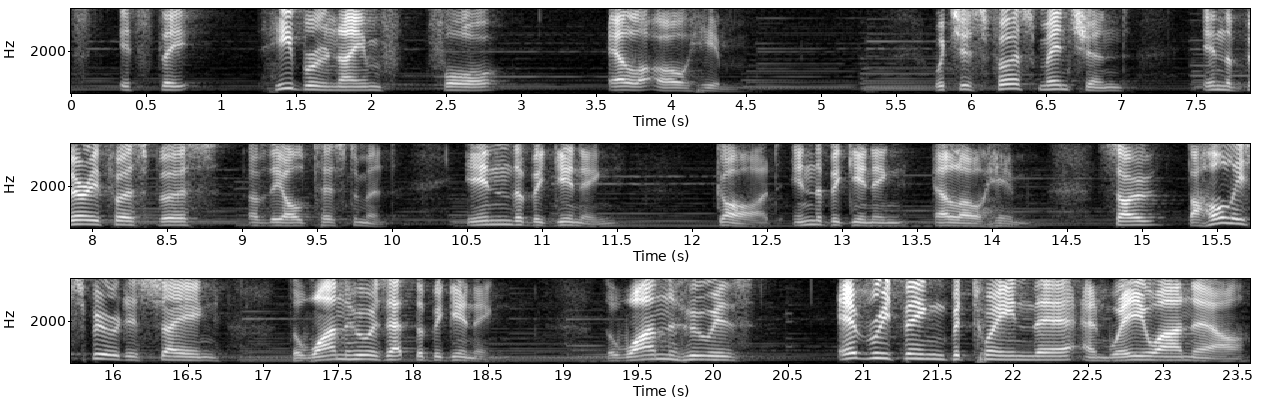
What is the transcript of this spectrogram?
it's, it's the Hebrew name for Elohim, which is first mentioned in the very first verse of the Old Testament. In the beginning, God. In the beginning, Elohim. So the Holy Spirit is saying, the one who is at the beginning, the one who is everything between there and where you are now,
